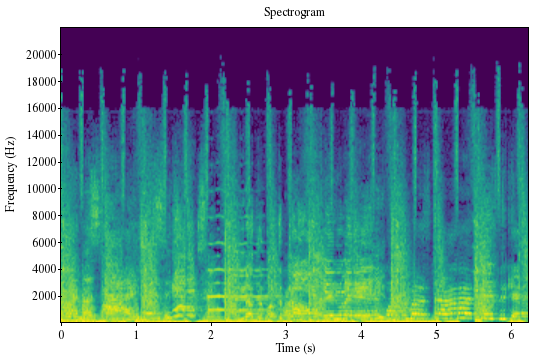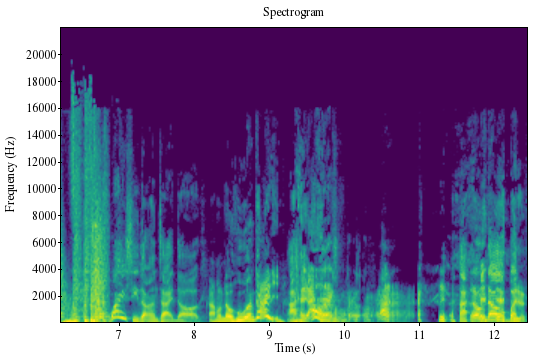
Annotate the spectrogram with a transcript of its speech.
Why must I chase the cat? Nothing but the dog in me. Why must I chase the cat? Why is he the untied dog? I don't know who untied him. I, I don't know, but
